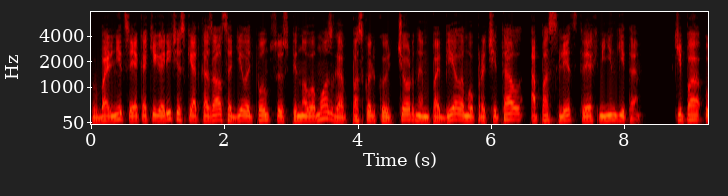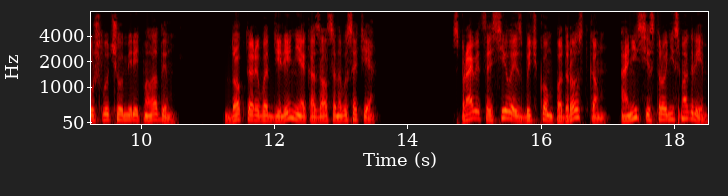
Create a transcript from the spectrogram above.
В больнице я категорически отказался делать пункцию спинного мозга, поскольку черным по белому прочитал о последствиях менингита. Типа уж лучше умереть молодым. Доктор и в отделении оказался на высоте. Справиться силой с бычком-подростком они с сестрой не смогли,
